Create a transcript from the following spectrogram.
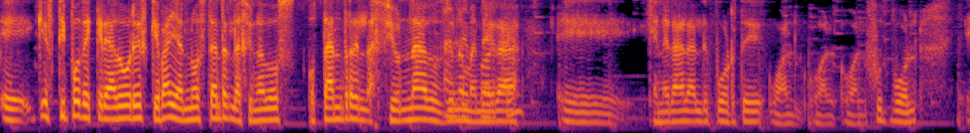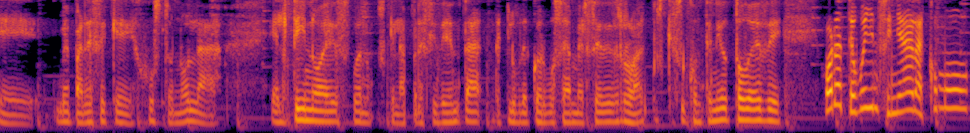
Eh, que es tipo de creadores que, vaya, no están relacionados o tan relacionados de una deporte. manera eh, general al deporte o al, o al, o al fútbol. Eh, me parece que justo, ¿no? La, el tino es, bueno, pues que la presidenta de Club de Cuervos sea Mercedes Roa, pues que su contenido todo es de, ahora te voy a enseñar a cómo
